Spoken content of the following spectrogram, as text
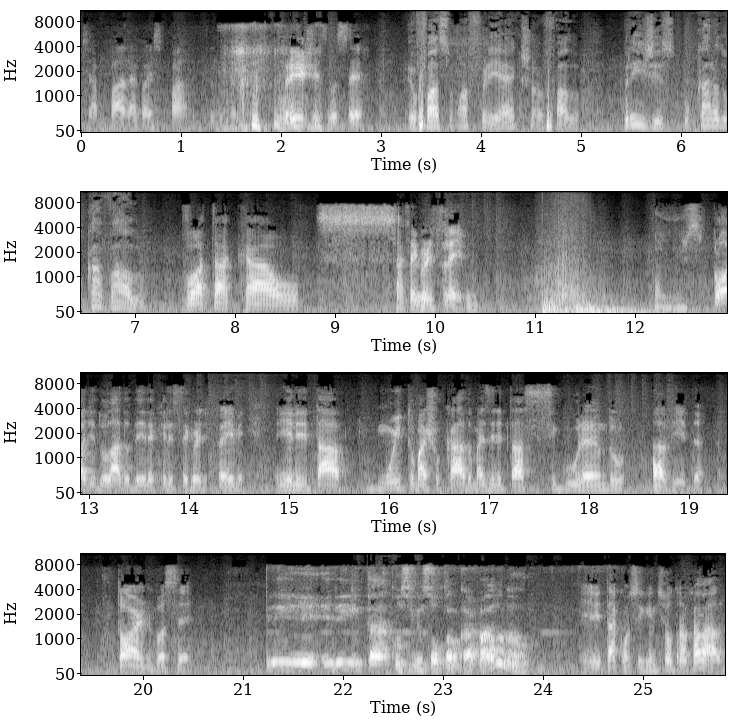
Você apara com a espada. Tudo bem. Briges, você. Eu faço uma free action, eu falo, Briges, o cara do cavalo. Vou atacar o. Sacred Flame. Explode do lado dele aquele Sacred Flame e ele tá muito machucado, mas ele tá segurando a vida. Thorn, você. Ele, ele tá conseguindo soltar o cavalo ou não? Ele tá conseguindo soltar o cavalo.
